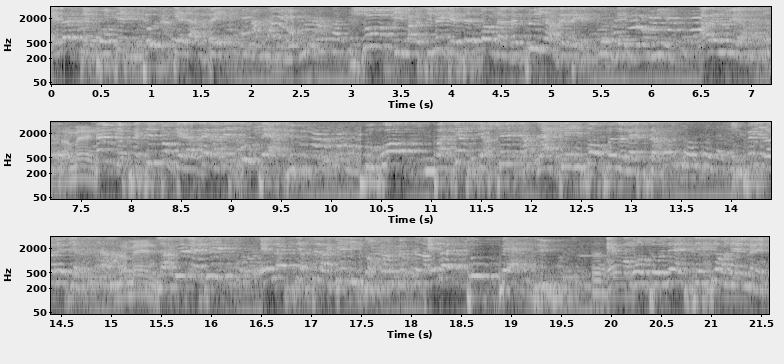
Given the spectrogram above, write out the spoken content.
elle a dépensé tout ce qu'elle avait. J'ose imaginer que cette femme n'avait plus rien avec elle. Alléluia. Amen. Même le petit sang qu'elle avait, elle avait tout perdu. Pourquoi? Parce qu'elle cherchait la guérison auprès de médecin. Tu peux dire Amen bien. Amen. La Bible dit, elle a cherché la guérison. Elle a tout perdu. À un moment donné, elle s'est dit en elle-même,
